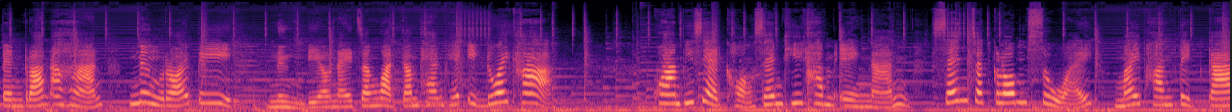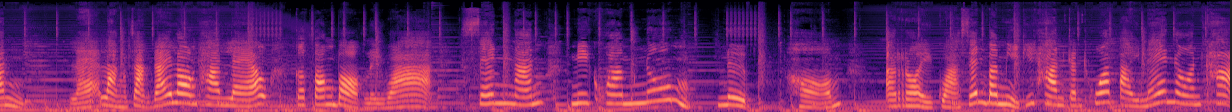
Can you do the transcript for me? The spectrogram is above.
เป็นร้านอาหาร 100 ปีหนึ่งเดียวในจังหวัดกำแพงเพชรอีกด้วยค่ะ ความพิเศษของเส้นที่ทำเองนั้น เส้นจะกลมสวยไม่พันติดกัน และหลังจากได้ลองทานแล้ว ก็ต้องบอกเลยว่า เส้นนั้นมีความนุ่ม หนึบ หอม อร่อยกว่าเส้นบะหมี่ที่ทานกันทั่วไปแน่นอนค่ะ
